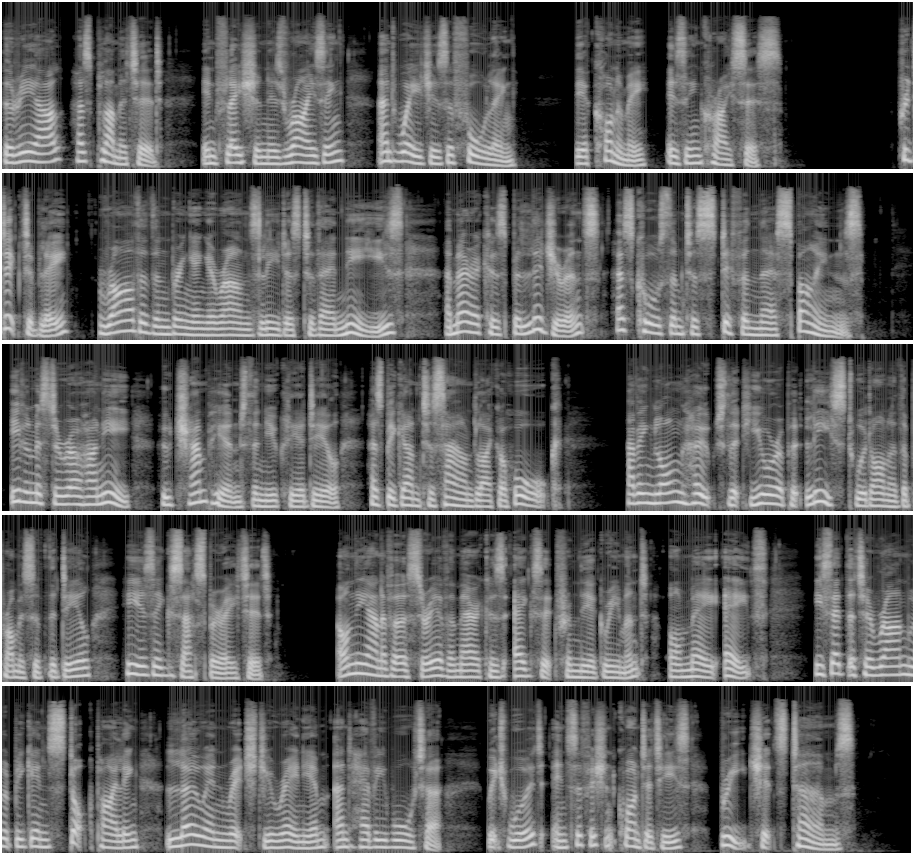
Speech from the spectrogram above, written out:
The rial has plummeted, inflation is rising, and wages are falling. The economy is in crisis. Predictably, rather than bringing Iran's leaders to their knees, America's belligerence has caused them to stiffen their spines. Even Mr. Rouhani, who championed the nuclear deal, has begun to sound like a hawk. Having long hoped that Europe at least would honour the promise of the deal, he is exasperated. On the anniversary of America's exit from the agreement, on May 8th, he said that Iran would begin stockpiling low enriched uranium and heavy water, which would, in sufficient quantities, breach its terms.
